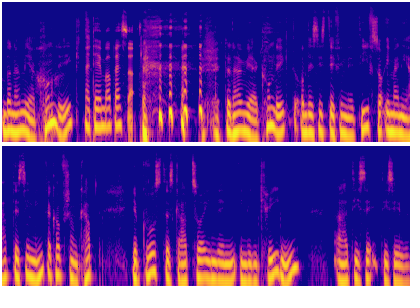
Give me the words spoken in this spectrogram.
Und dann haben wir erkundigt. Heute immer besser. dann haben wir erkundigt und es ist definitiv so. Ich meine, ich habe das im Hinterkopf schon gehabt. Ich habe gewusst, dass gerade so in den, in den Kriegen äh, diese, diese äh,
